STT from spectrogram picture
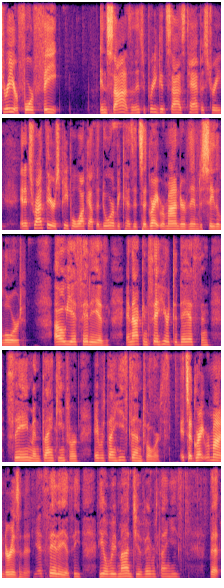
three or four feet in size, and it's a pretty good sized tapestry. And it's right there as people walk out the door because it's a great reminder of them to see the Lord. Oh, yes, it is. And I can sit here to death and see him and thank him for everything he's done for us. It's a great reminder, isn't it? Yes, it is. He he'll remind you of everything he's that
